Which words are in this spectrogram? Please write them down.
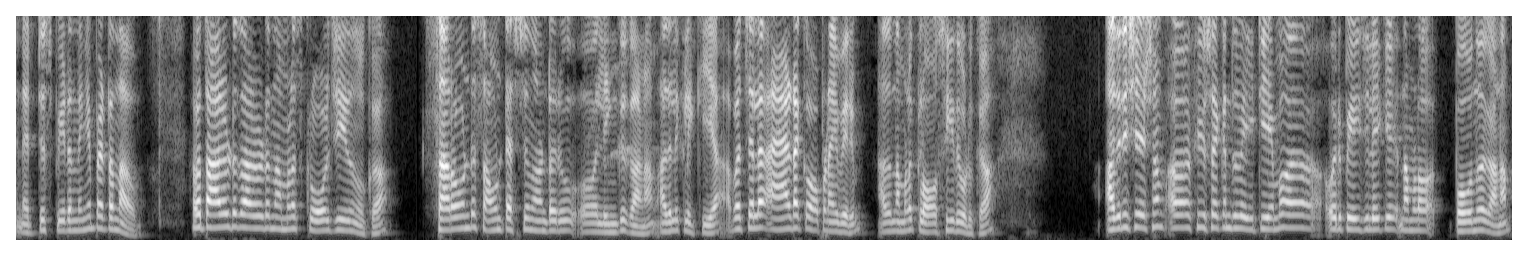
നെറ്റ് സ്പീഡ് ഉണ്ടെങ്കിൽ പെട്ടെന്നാവും. അപ്പോൾ താഴോട്ട് താഴോട്ട് നമ്മൾ സ്ക്രോൾ ചെയ്ത് നോക്കുക. സറൗണ്ട് സൗണ്ട് ടെസ്റ്റ് എന്ന് പറഞ്ഞിട്ടൊരു ലിങ്ക് കാണാം. അതിൽ ക്ലിക്ക് ചെയ്യുക. അപ്പോൾ ചില ആഡൊക്കെ ഓപ്പൺ ആയി വരും. അത് നമ്മൾ ക്ലോസ് ചെയ്ത് കൊടുക്കുക. അതിനുശേഷം ഫ്യൂ സെക്കൻഡ്സ് വെയിറ്റ് ചെയ്യുമ്പോൾ ഒരു പേജിലേക്ക് നമ്മൾ പോകുന്നത് കാണാം.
